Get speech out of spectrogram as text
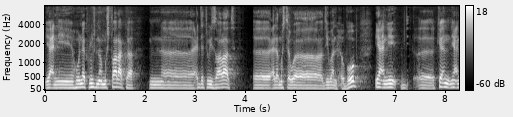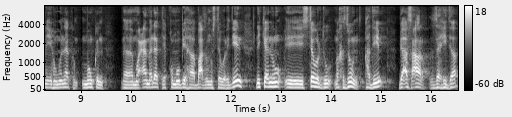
يعني هناك لجنة مشتركة من آه، عدة وزارات آه، على مستوى ديوان الحبوب. يعني آه، كان يعني هناك ممكن معاملات يقوم بها بعض المستوردين اللي كانوا يستوردوا مخزون قديم بأسعار زاهدة.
